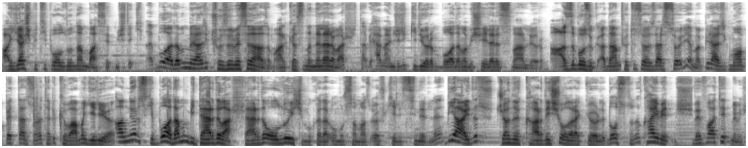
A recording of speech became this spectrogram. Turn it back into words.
ayyaş bir tip olduğundan bahsetmiştik. E, Bu adamın birazcık çözülmesi lazım. Arkasında neler var? Tabi hemencecik gidiyorum bu adama bir şeyler ısmarlıyorum. Ağzı bozuk adam kötü sözler söylüyor ama birazcık muhabbetten sonra tabi kıvama geliyor. Anlıyoruz ki bu adamın bir derdi var. Derdi olduğu için bu kadar umursamaz, öfkeli, sinirli. Bir aydır canı, kardeşi olarak gördü. Dostunu kaybetmiş. Vefat etmemiş.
